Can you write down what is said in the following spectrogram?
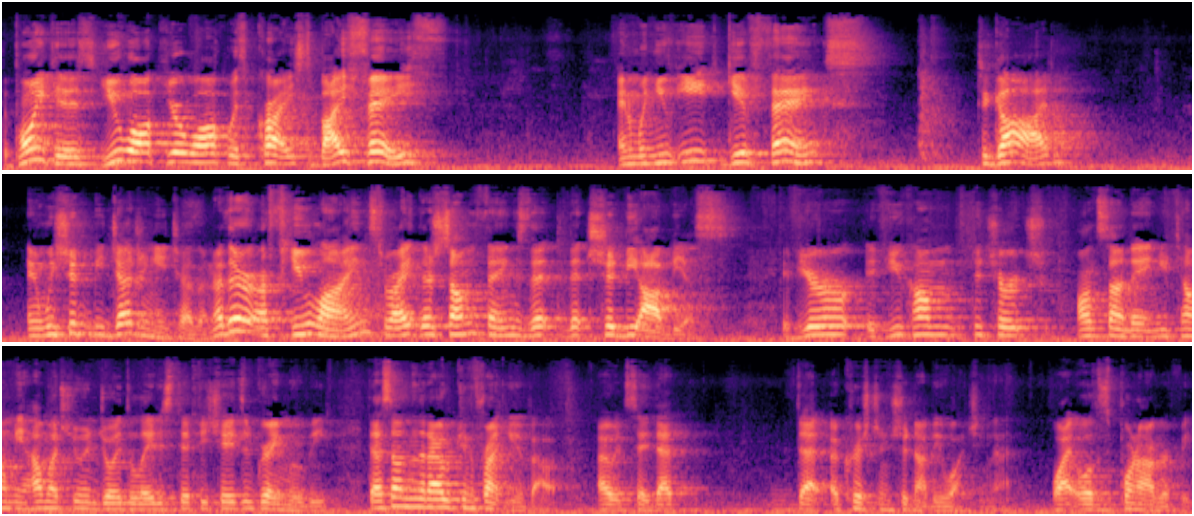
The point is, you walk your walk with Christ by faith, and when you eat, give thanks to God and we shouldn't be judging each other. Now, there are a few lines, right? There's some things that, that should be obvious. If, you're, if you come to church on Sunday and you tell me how much you enjoyed the latest Fifty Shades of Grey movie, that's something that I would confront you about. I would say that, that a Christian should not be watching that. Why? Well, it's pornography.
